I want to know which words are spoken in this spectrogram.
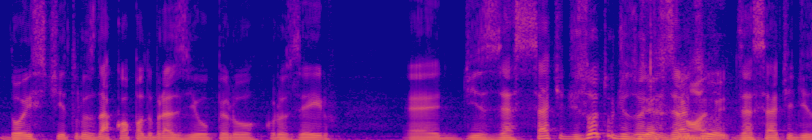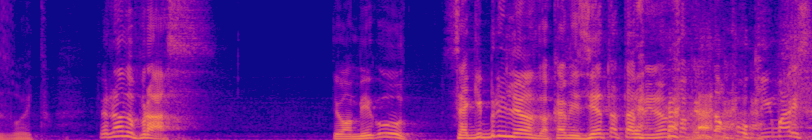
dois títulos da Copa do Brasil pelo Cruzeiro, é, 17, 18 ou 18 17, 19? 18. 17 e 18. Fernando Praz, teu amigo segue brilhando, a camiseta tá brilhando, só que ele tá um pouquinho mais,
